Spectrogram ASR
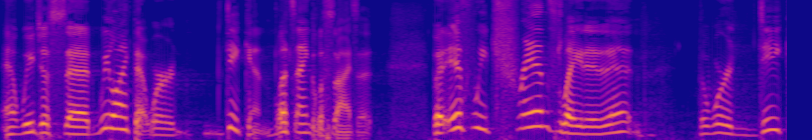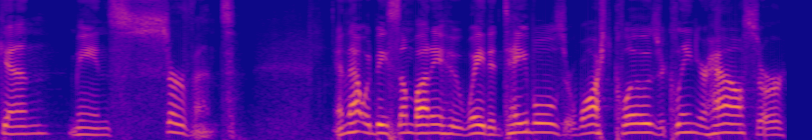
and we just said, we like that word, deacon. Let's anglicize it. But if we translated it, the word deacon means servant. And that would be somebody who waited tables or washed clothes or cleaned your house or,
